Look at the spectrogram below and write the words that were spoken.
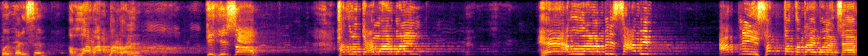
কই পাইছেন? আল্লাহ আকবার বলেন। কি হিসাব? হজরত ওমর বলেন, হে আল্লাহ নবীর সাহাবী, আপনি সত্য কথাই বলেছেন।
